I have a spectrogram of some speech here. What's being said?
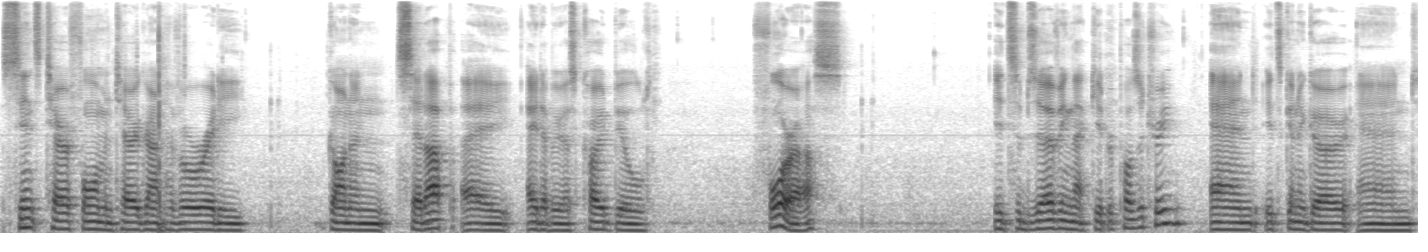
since Terraform and Terragrunt have already gone and set up a AWS code build for us, it's observing that Git repository and it's going to go and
